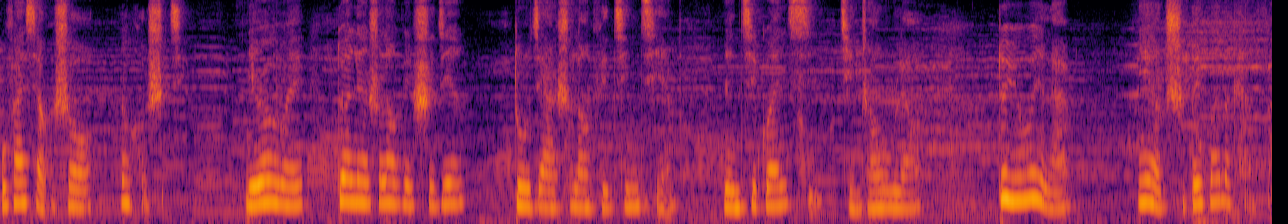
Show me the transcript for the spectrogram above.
无法享受任何事情，你认为锻炼是浪费时间。度假是浪费金钱，人际关系紧张无聊。对于未来，你也持悲观的看法，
